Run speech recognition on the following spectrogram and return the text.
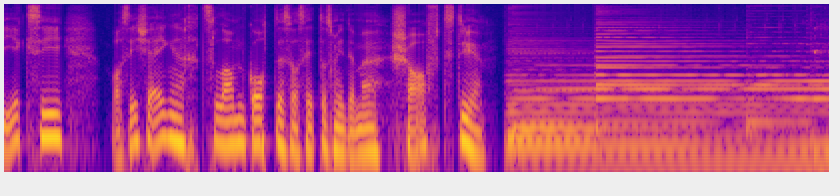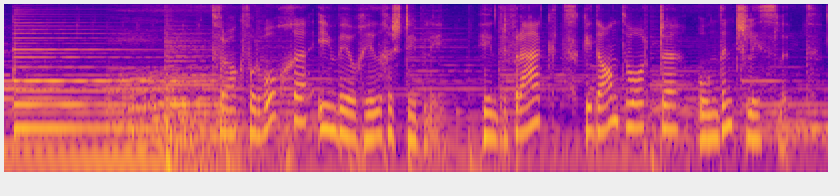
die, was ist eigentlich das Lamm Gottes, was hat das mit einem Schaf zu tun? Die Frage vor Woche im Beo Kirchenstübli. Hinterfragt, gibt Antworten und entschlüsselt.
